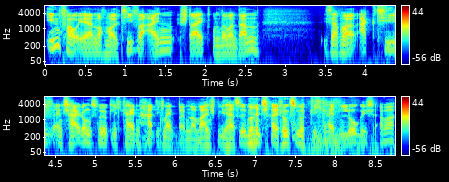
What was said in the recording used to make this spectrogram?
in VR nochmal tiefer einsteigt und wenn man dann, ich sag mal, aktiv Entscheidungsmöglichkeiten hat, ich meine, beim normalen Spiel hast du immer Entscheidungsmöglichkeiten, logisch, aber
